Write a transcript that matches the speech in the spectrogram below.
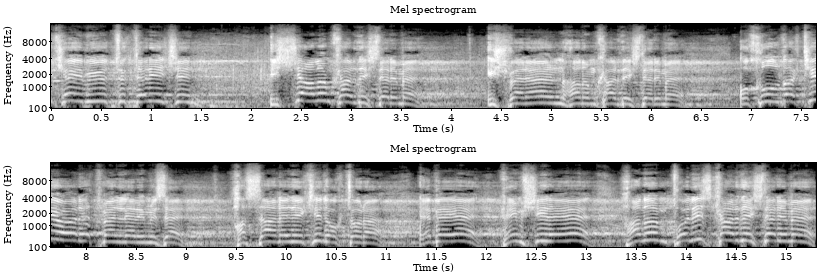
ülkeyi büyüttükleri için işçi hanım kardeşlerime, işveren hanım kardeşlerime, okuldaki öğretmenlerimize, hastanedeki doktora, ebeye, hemşireye, hanım polis kardeşlerime,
